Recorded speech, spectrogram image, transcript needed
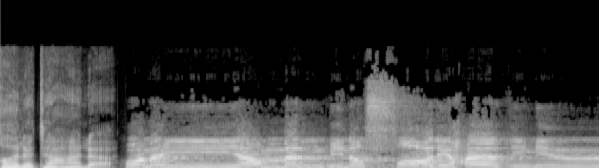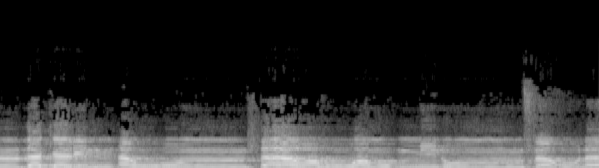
قال تعالى ومن يعمل من الصالحات من ذكر أو انثى وهو مؤمن فاولئك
